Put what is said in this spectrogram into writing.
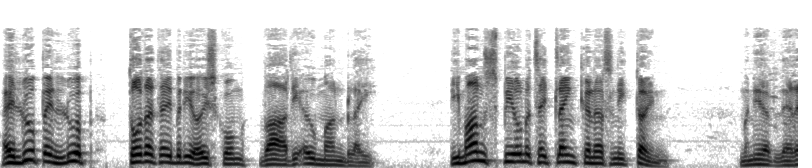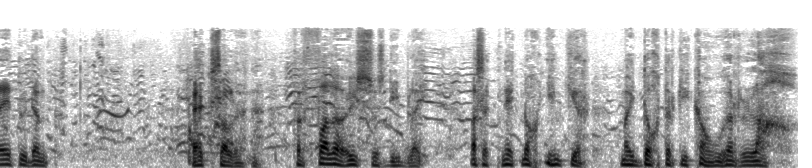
Hy loop en loop totdat hy by die huis kom waar die ou man bly. Die man speel met sy kleinkinders in die tuin. Meneer Loreto dink: Ek sal in 'n vervalle huis soos die bly as ek net nog een keer my dogtertjie kan hoor lag.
